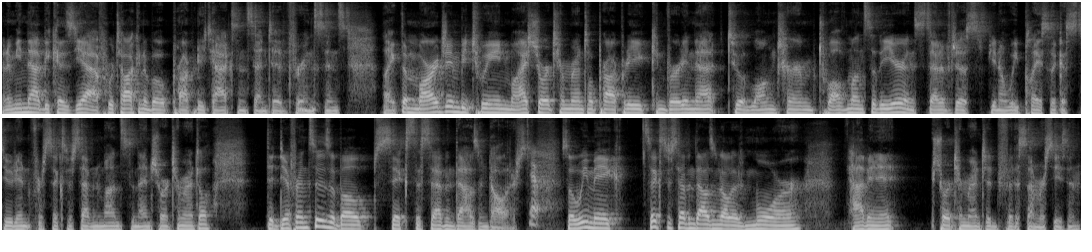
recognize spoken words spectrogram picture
And I mean that because, yeah, if we're talking about property tax incentive, for mm-hmm. instance, like the margin between my short term rental property, converting that to a long term 12 months of the year instead of just, you know, we place like a student for six or seven months and then short term rental, the difference is about six to seven thousand dollars. Yep. So we make six or seven thousand dollars more having it short term rented for the summer season.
